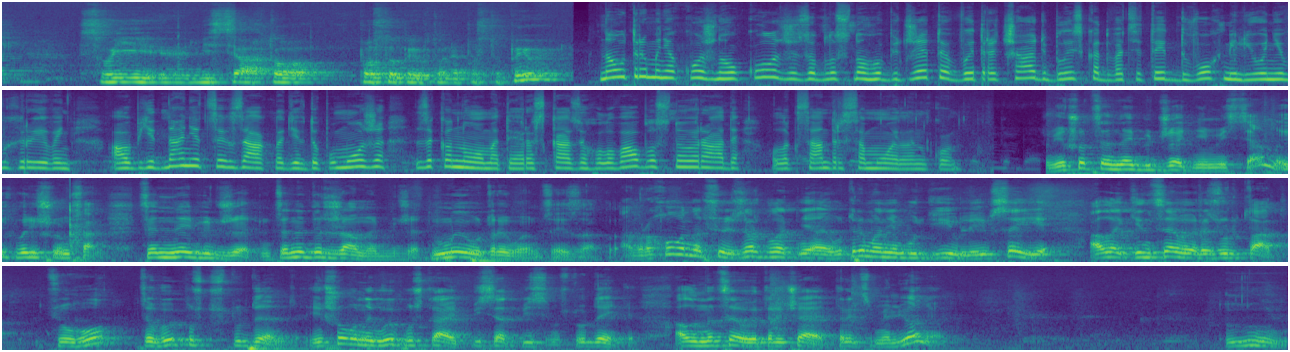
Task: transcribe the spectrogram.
свої е, місця, хто поступив, хто не поступив. На утримання кожного коледжу з обласного бюджету витрачають близько 22 мільйонів гривень, а об'єднання цих закладів допоможе зекономити, розказує голова обласної ради Олександр Самойленко. Якщо це не бюджетні місця, ми їх вирішуємо самі. Це не бюджетні, це не державний бюджет. Ми утримуємо цей заклад. А враховано все, і зарплатня, і утримання будівлі, і все є. Але кінцевий результат цього це випуск студента. Якщо вони випускають 58 студентів, але на це витрачають 30 мільйонів, ну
